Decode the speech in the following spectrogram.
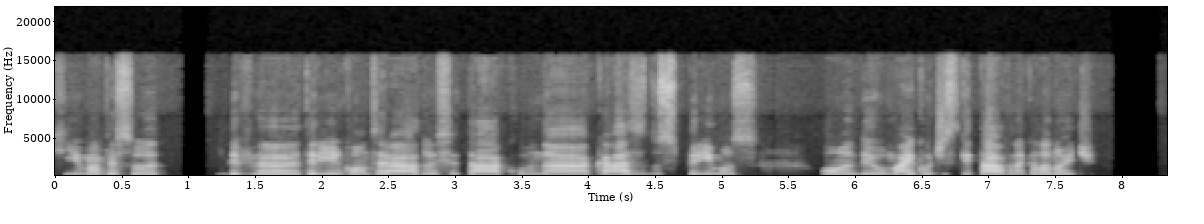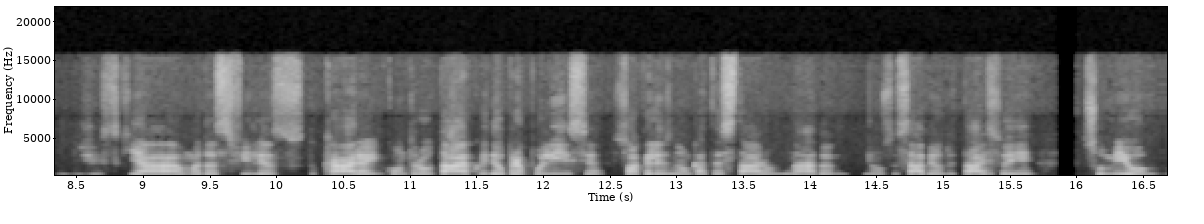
Que uma é. pessoa uh, teria encontrado esse taco na casa dos primos, onde o Michael disse que estava naquela noite. Diz que a, uma das filhas do cara encontrou o taco e deu para a polícia, só que eles nunca testaram nada, não se sabe onde está isso aí, sumiu,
